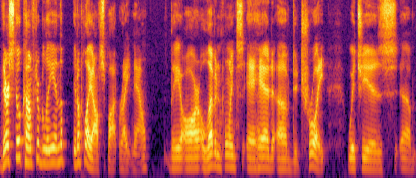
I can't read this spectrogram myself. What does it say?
They're still comfortably in the in a playoff spot right now. They are 11 points ahead of Detroit, which is um,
